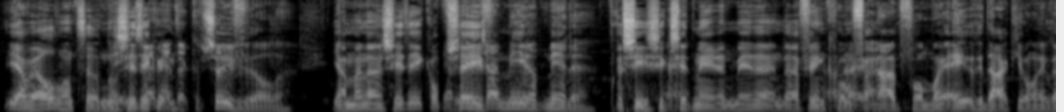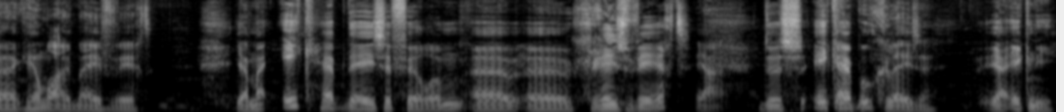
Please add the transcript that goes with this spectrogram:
Jawel, want eh, dan Nee, zit zei ik... net dat ik op 7 wilde. Ja, maar dan zit ik op Ja, dan zit 7. jij meer in het midden. Precies, ik zit meer in het midden en daar vind ik Ja, gewoon nee, fijn. Nou, voor mijn gedaak, jongen, ben ik helemaal uit mijn evenwicht. Ja, maar ik heb deze film eh, eh, gereserveerd. Ja, Dus ik, ik heb heb... het boek gelezen. Ja, ik niet.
